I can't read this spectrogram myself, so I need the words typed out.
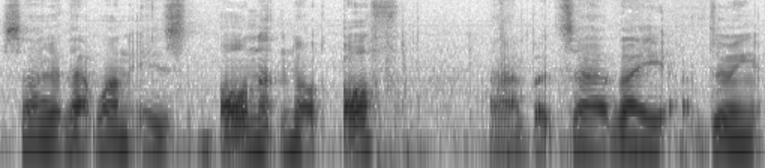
So that one is on, not off. Uh, but uh, they are doing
